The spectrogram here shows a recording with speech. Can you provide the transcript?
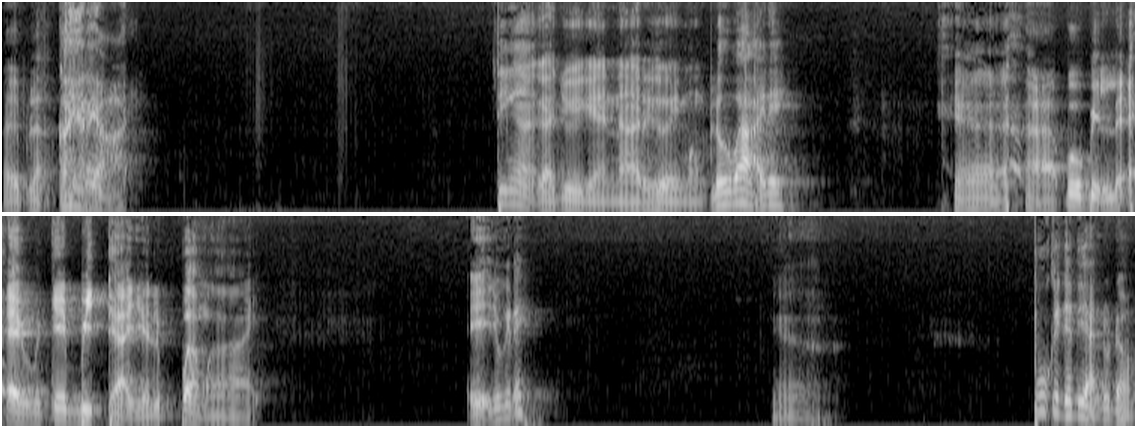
saya pula kaya raya tinggal gaji yang nak real imam puluh baik deh apa bila ke bida ya lupa mai. Eh juga deh. Ya. Pu kejadian dulu.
